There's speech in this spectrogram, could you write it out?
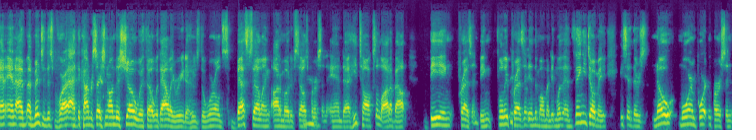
And, and I've, I've mentioned this before. I had the conversation on this show with uh, with Ali Reda, who's the world's best-selling automotive salesperson, mm-hmm. and uh, he talks a lot about being present, being fully mm-hmm. present in the moment. And the thing he told me, he said, there's no more important person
